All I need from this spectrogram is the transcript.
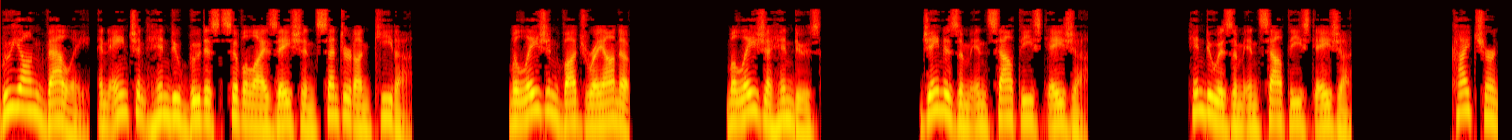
Bujang Valley, an ancient Hindu-Buddhist civilization centered on Kedah. Malaysian Vajrayana. Malaysia Hindus. Jainism in Southeast Asia. Hinduism in Southeast Asia Kai Churn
